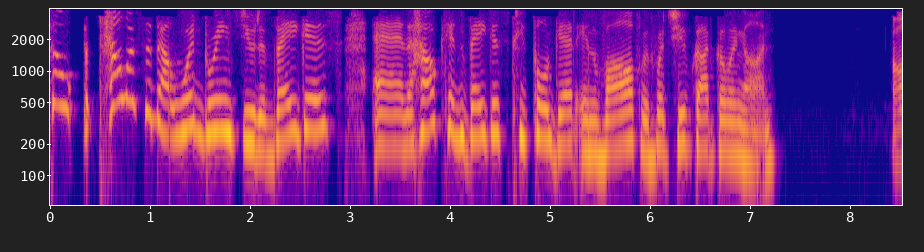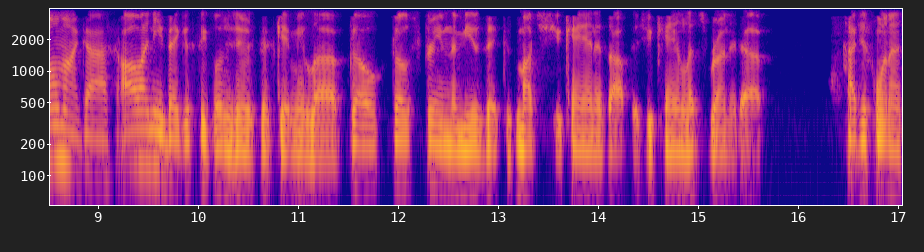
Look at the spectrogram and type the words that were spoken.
so tell us about what brings you to Vegas and how can Vegas people get involved with what you've got going on? Oh my gosh! All I need Vegas people to do is just give me love. Go, go stream the music as much as you can, as often as you can. Let's run it up. I just want to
